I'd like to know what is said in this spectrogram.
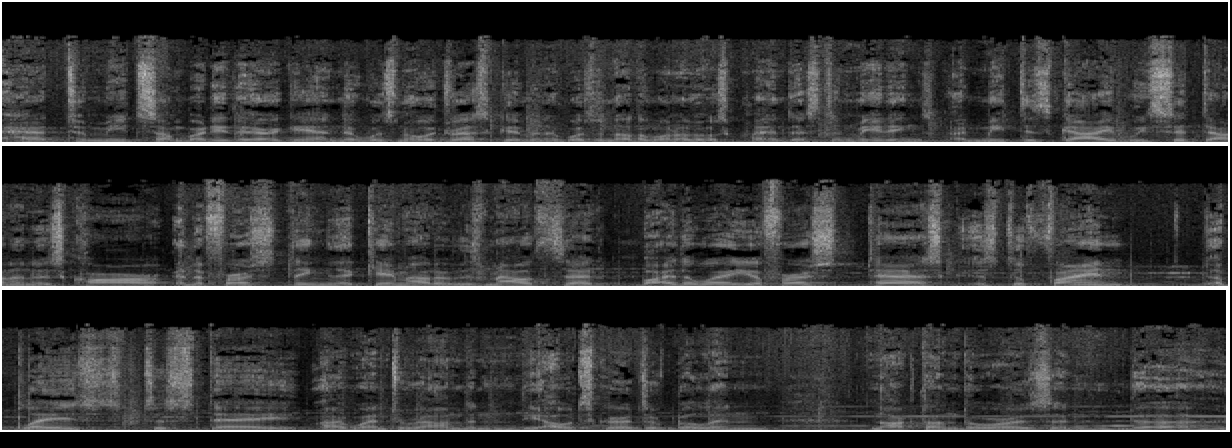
had to meet somebody there again. There was no address given, it was another one of those clandestine meetings. I meet this guy, we sit down in his car, and the first thing that came out of his mouth said, By the way, your first task is to find a place to stay. I went around in the outskirts of Berlin knocked on doors and uh,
